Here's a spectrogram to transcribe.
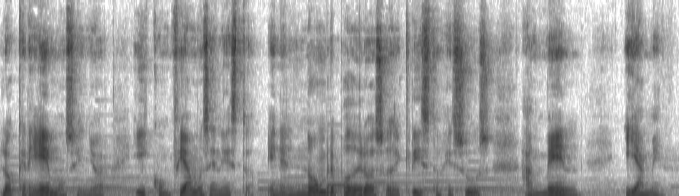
Lo creemos, Señor, y confiamos en esto. En el nombre poderoso de Cristo Jesús. Amén y amén.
